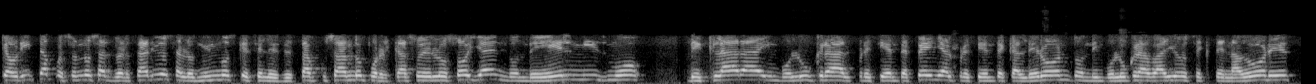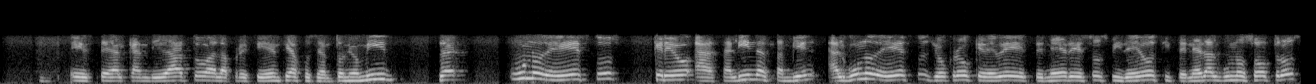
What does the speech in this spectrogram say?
que ahorita pues son los adversarios a los mismos que se les está acusando por el caso de Lozoya, en donde él mismo declara, involucra al presidente Peña, al presidente Calderón, donde involucra a varios exsenadores, este, al candidato a la presidencia José Antonio Mid. O sea, uno de estos, creo, a Salinas también, alguno de estos yo creo que debe tener esos videos y tener algunos otros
